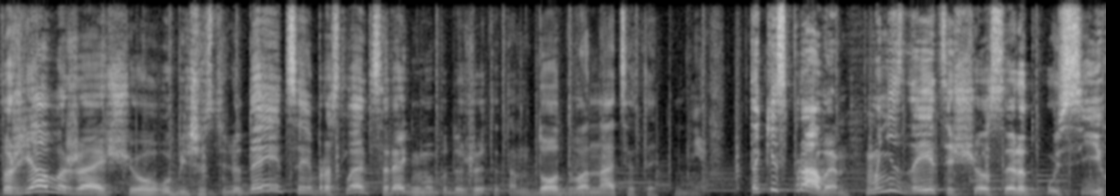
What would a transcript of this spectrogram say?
Тож я вважаю, що у більшості людей цей браслет в середньому буде жити там до 12 днів. Такі справи. Мені здається, що серед усіх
